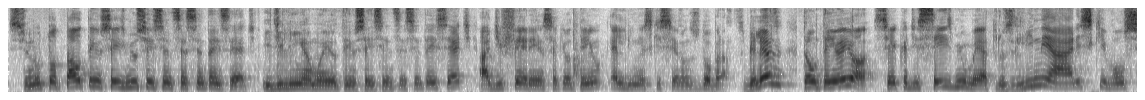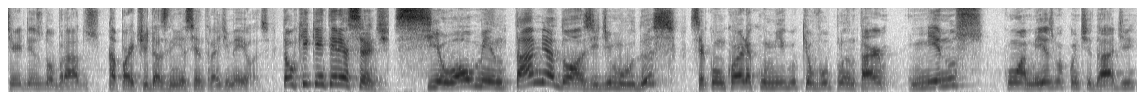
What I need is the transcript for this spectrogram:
se no total eu tenho 6.667 e de linha mãe eu tenho 667, a diferença que eu tenho é linhas que serão desdobradas, beleza? Então tenho aí, ó, cerca de 6 mil metros lineares que vão ser desdobrados a partir das linhas centrais de meiose. Então o que, que é interessante? Se eu aumentar minha dose de mudas, você concorda comigo que eu vou plantar menos com a mesma quantidade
